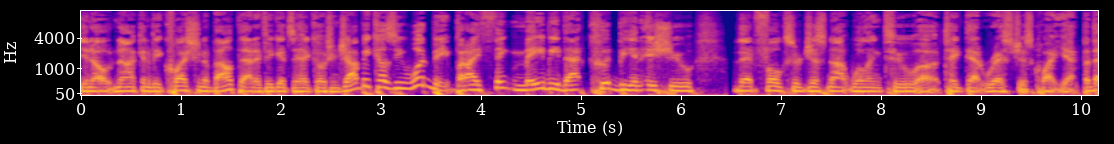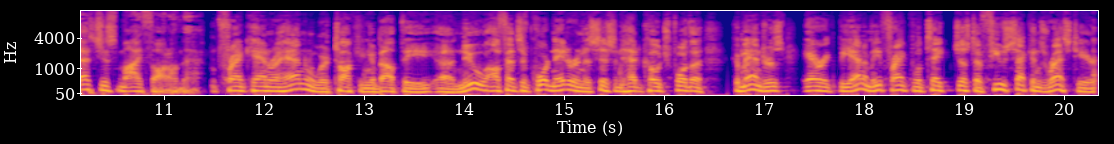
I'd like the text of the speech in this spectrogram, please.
you know not going to be questioned about that if he gets a head coaching job because he would be. But I think maybe that could be an issue that folks are just not willing to uh, take that risk just quite yet. But that's just my thought on that. Frank Hanrahan, we're talking about the uh, new offensive coordinator and assistant head coach for the Commanders, Eric Bieniemy. Frank will take just a few seconds rest here.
